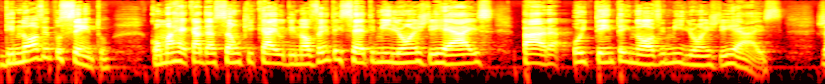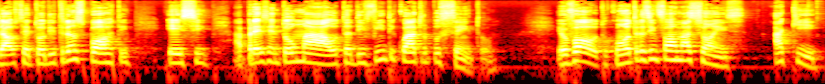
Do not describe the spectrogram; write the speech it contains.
de 9%, com uma arrecadação que caiu de 97 milhões de reais para 89 milhões de reais. Já o setor de transporte, esse apresentou uma alta de 24%. Eu volto com outras informações aqui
